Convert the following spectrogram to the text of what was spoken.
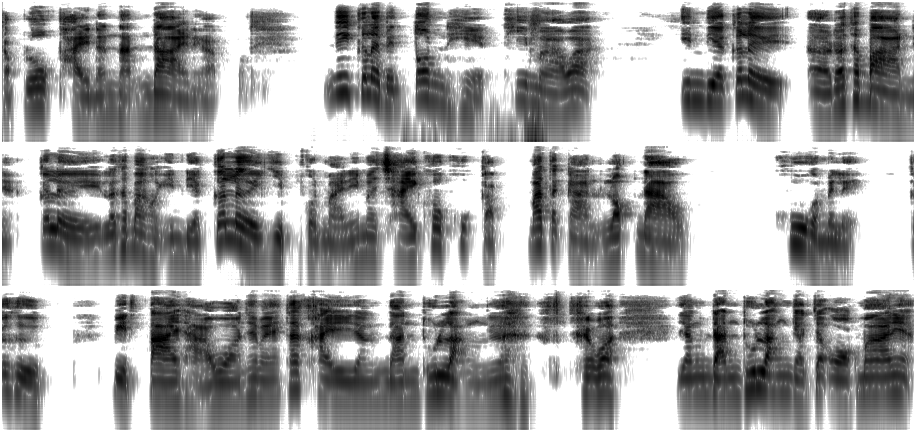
กับโรคภัยนั้นๆ ได้นะครับ นี่ก็เลยเป็นต้นเหตุที่มาว่า อินเดียก็เลยรัฐบาลเนี่ยก็เลยรัฐบาลของอินเดียก็เลยหยิบกฎหมายนี้มาใช้ควบคู่กับ มาตรการล็อกดาวน์คู่กันไปเลย ก็คือปิดตายถาวรใช่ไหม ถ้าใครยังดันทุลังเนี่ยแปลว่ายังดันทุลังอยากจะออกมาเนี่ย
